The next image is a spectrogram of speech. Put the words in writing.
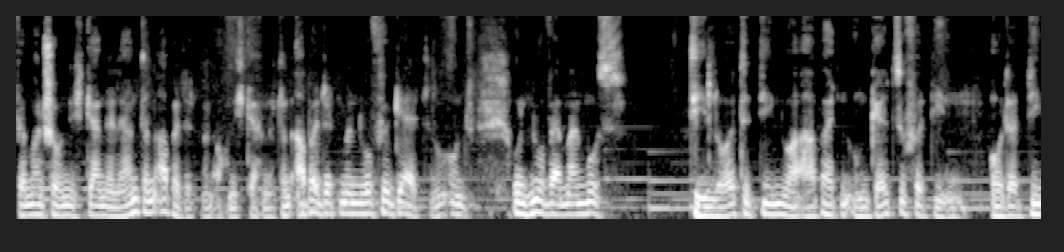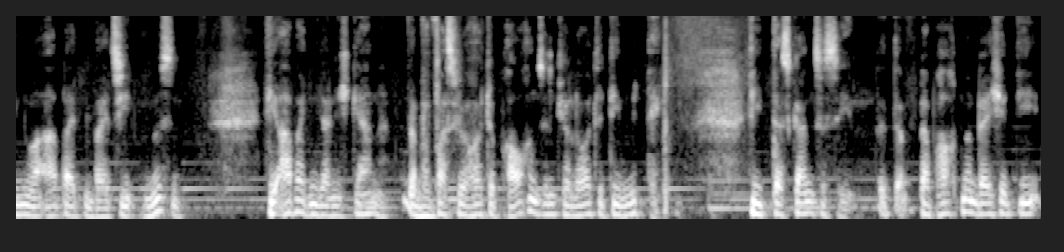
Wenn man schon nicht gerne lernt, dann arbeitet man auch nicht gerne. Dann arbeitet man nur für Geld ne? und, und nur, wenn man muss. Die Leute, die nur arbeiten, um Geld zu verdienen oder die nur arbeiten, weil sie müssen, die arbeiten ja nicht gerne. Aber was wir heute brauchen, sind ja Leute, die mitdenken, die das Ganze sehen. Da, da braucht man welche, die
